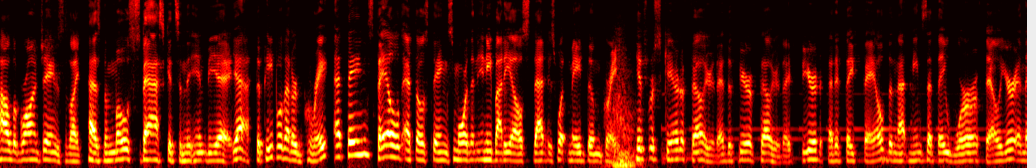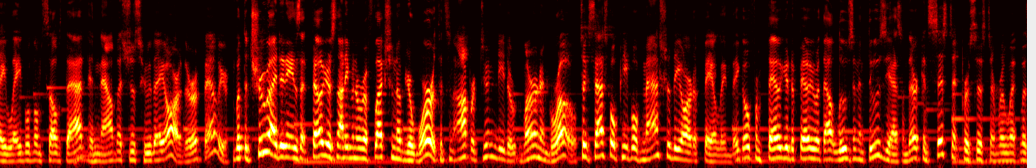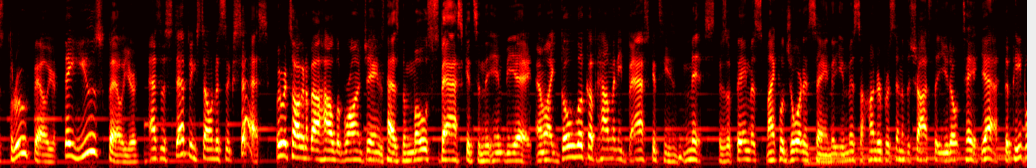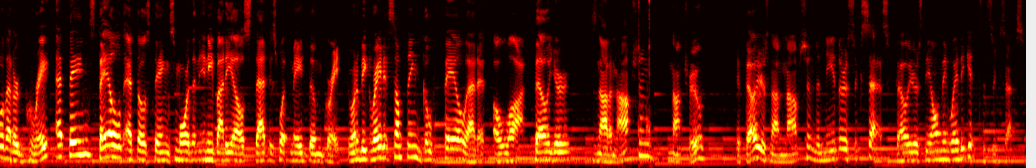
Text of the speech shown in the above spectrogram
how LeBron James like has the most baskets in the NBA. Yeah, the people that are great at things failed at those things more than anybody else. That is what made them great. Kids were scared of failure. They had the fear of failure. They feared that if they failed, then that means that they were a failure and they labeled themselves that. And now that's just who they are. They're a failure. But the true identity is that failure is not even a reflection of your worth. It's an opportunity to learn and grow. Successful people have mastered the art of failing. They go from failure to failure without losing enthusiasm. They're consistent, persistent, relentless through failure. They use failure as a stepping stone to success. We were talking about how LeBron James has the most baskets in the NBA. And I'm like, go look up how many baskets he's missed. There's a famous Michael Jordan saying that you miss 100% of the shots that you don't take. Yeah, the people that are great at things failed at those things more than anybody else. That is what made them great. You want to be great at something? Go fail at it a lot. Failure is not an option. Not true. If failure is not an option, then neither is success. Failure is the only way to get to success.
